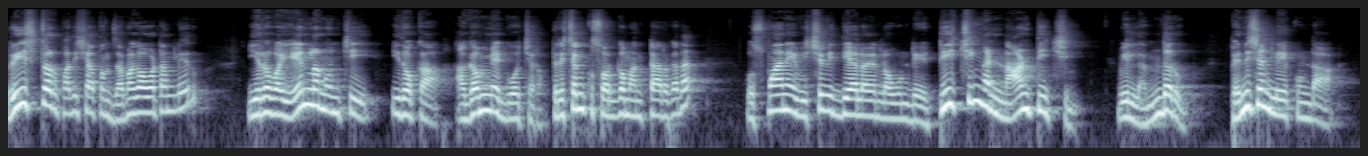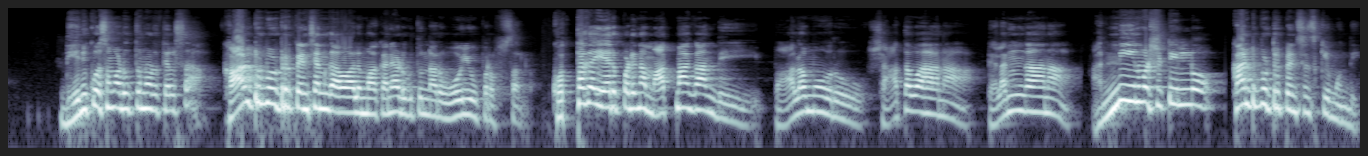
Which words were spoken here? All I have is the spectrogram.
రిజిస్టర్ పది శాతం జమ కావటం లేదు. ఇరవై ఏండ్ల నుంచి ఇదొక అగమ్య గోచరం. త్రిశంకు స్వర్గం అంటారు కదా? ఉస్మానియా విశ్వవిద్యాలయంలో ఉండే టీచింగ్ అండ్ నాన్ టీచింగ్ వీళ్ళందరూ పెన్షన్ లేకుండా దేనికోసం అడుగుతున్నారో తెలుసా? కాంట్రిబ్యూటర్ పెన్షన్ కావాలి మాకని అడుగుతున్నారు ఓయూ ప్రొఫెసర్లు. కొత్తగా ఏర్పడిన మహాత్మా గాంధీ పాలమూరు శాతవాహన తెలంగాణ అన్ని యూనివర్సిటీల్లో కాంట్రిబ్యూటర్ పెన్షన్ స్కీమ్ ఉంది.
